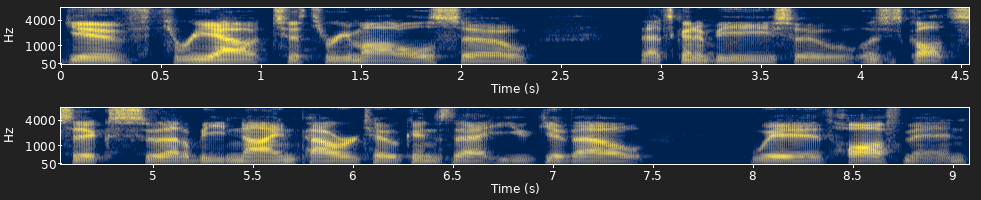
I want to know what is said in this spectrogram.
give three out to three models. So that's going to be so let's just call it six. So that'll be nine power tokens that you give out with Hoffman,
